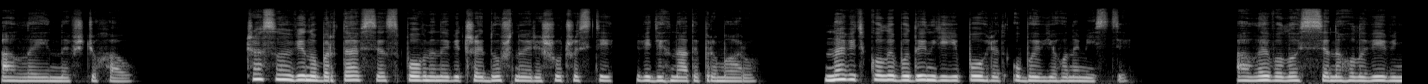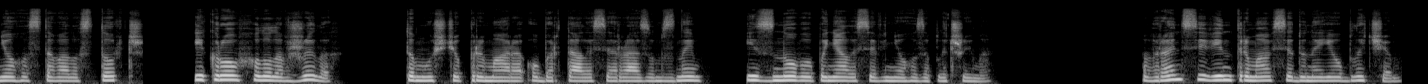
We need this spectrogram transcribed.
але й не вщухав. Часом він обертався, сповнений відчайдушної рішучості відігнати примару, навіть коли б один її погляд убив його на місці. Але волосся на голові в нього ставало сторч, і кров холола в жилах, тому що примара оберталася разом з ним і знову опинялася в нього за плечима. Вранці він тримався до неї обличчям,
